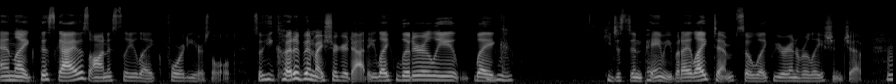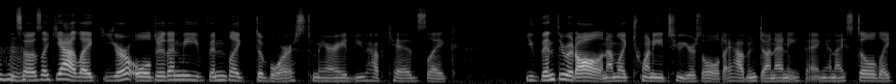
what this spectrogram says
And like this guy was honestly like 40 years old. So he could have been my sugar daddy. Like literally, like Mhm. He just didn't pay me, but I liked him. So like we were in a relationship. Mhm. And so I was like, yeah, like you're older than me. You've been like divorced, married, you have kids, like you've been through it all and I'm like 22 years old. I haven't done anything and I still like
